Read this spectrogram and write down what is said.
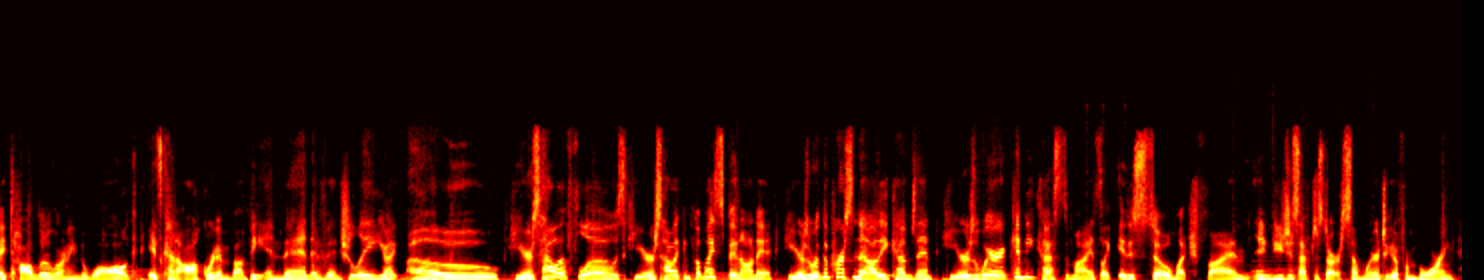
a toddler learning to walk. It's kind of awkward and bumpy. And then eventually you're like, oh, here's how it flows. Here's how I can put my spin on it. Here's where the personality comes in. Here's where it can be customized. Like it is so much fun. And you just have to start somewhere to go from boring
